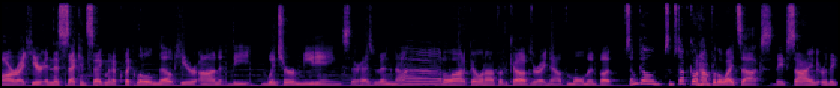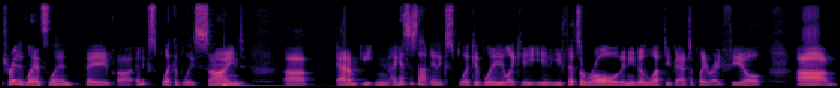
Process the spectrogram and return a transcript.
All right, here in this second segment, a quick little note here on the winter meetings. There has been not a lot going on for the Cubs right now at the moment, but some going, some stuff going on for the White Sox. They've signed or they traded Lance Lynn. They've uh, inexplicably signed uh, Adam Eaton. I guess it's not inexplicably like he, he, he fits a role. They needed a lefty bat to play right field. Um,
